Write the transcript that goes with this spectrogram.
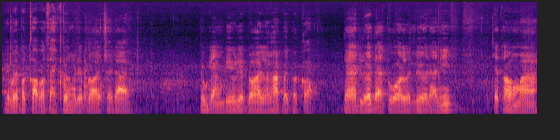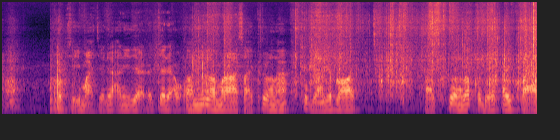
เดี๋ยวไปประกอบก็ใส่เครื่องเรียบร้อยใช้ได้ ทุกอย่างบิวเรียบร้อยแล้วครับ ไปประกอบ แต่เหลือแต่ตัวเรือนอันนี้ จะต้องมาเก็บสีใหม่จะได้อันนี้จะจะได้เอาออกตอนนี้เรามาใส่เครื่องนะฮะทุกอย่างเรียบร้อยใส่เครื่องแล้วก็เดี๋ยวไปแขวน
